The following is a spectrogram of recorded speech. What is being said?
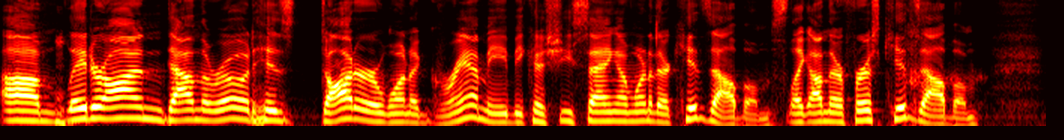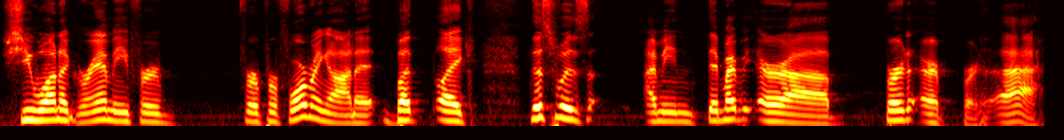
Um, later on down the road, his daughter won a Grammy because she sang on one of their kids' albums, like on their first kids' album. She won a Grammy for for performing on it. But like this was, I mean, they might be or uh, Bird or Bird ah,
